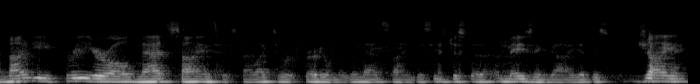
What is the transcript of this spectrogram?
93 year old mad scientist. I like to refer to him as a mad scientist. He's just an amazing guy. He had this giant,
